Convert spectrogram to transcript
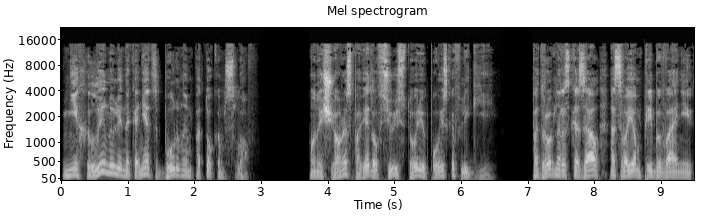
не хлынули, наконец, бурным потоком слов. Он еще раз поведал всю историю поисков Легии, подробно рассказал о своем пребывании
